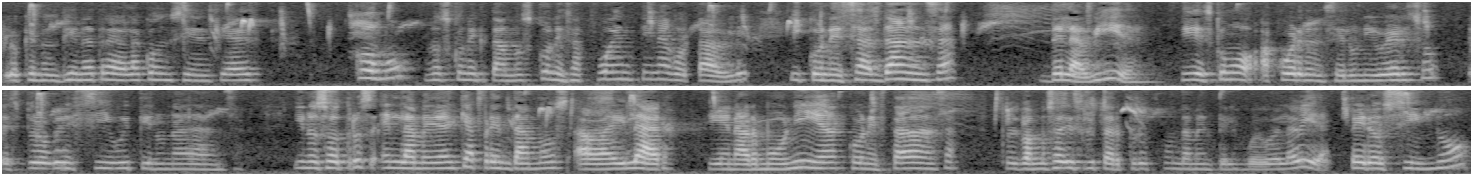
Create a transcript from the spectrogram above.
lo que nos viene a traer a la conciencia es cómo nos conectamos con esa fuente inagotable y con esa danza de la vida. ¿sí? Es como, acuérdense, el universo es progresivo y tiene una danza. Y nosotros, en la medida en que aprendamos a bailar y en armonía con esta danza, pues vamos a disfrutar profundamente el juego de la vida. Pero si no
